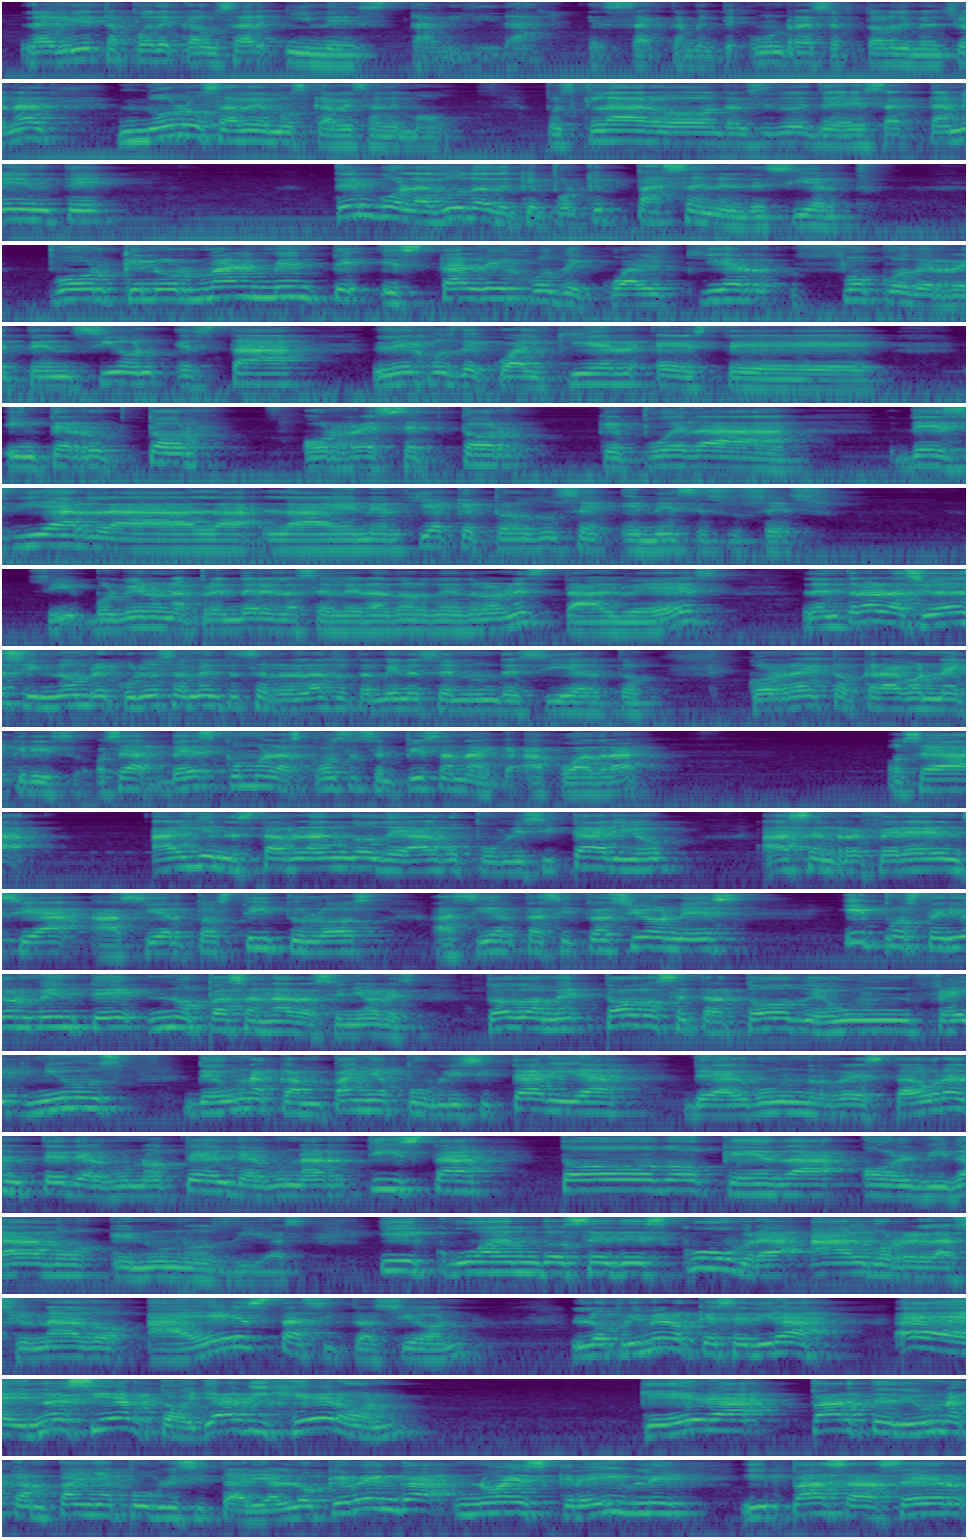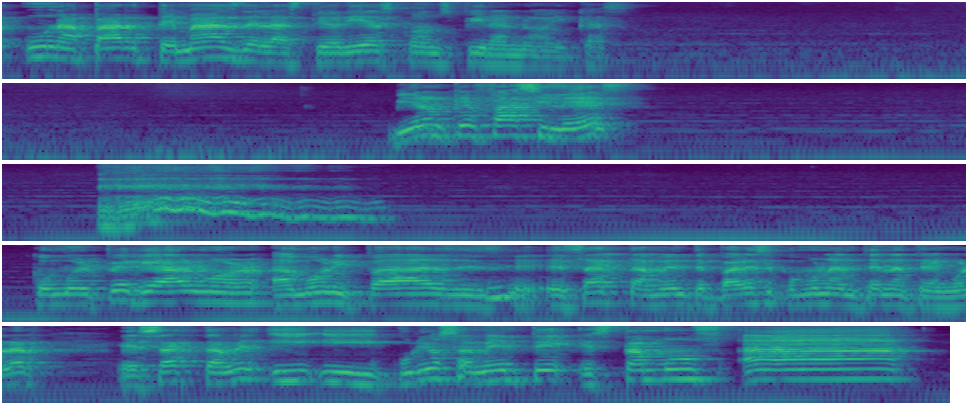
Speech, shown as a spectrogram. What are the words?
La grieta puede causar inestabilidad, exactamente, un receptor dimensional. No lo sabemos, cabeza de mo. Pues claro, exactamente. Tengo la duda de que por qué pasa en el desierto porque normalmente está lejos de cualquier foco de retención, está lejos de cualquier este, interruptor o receptor que pueda desviar la, la, energía que produce en ese suceso. ¿Sí? ¿Volvieron a prender el acelerador de drones? Tal vez. La entrada a la ciudad sin nombre, curiosamente ese relato también es en un desierto. Correcto, Crago Necris. O sea, ¿ves cómo las cosas empiezan a, cuadrar? O sea, alguien está hablando de algo publicitario, hacen referencia a ciertos títulos, a ciertas situaciones y posteriormente no pasa nada, señores. Todo, todo se trató de un fake news, de una campaña publicitaria de algún restaurante, de algún hotel, de algún artista. Todo queda olvidado en unos días. Y cuando se descubra algo relacionado a esta situación, lo primero que se dirá, ¡Ey, no es cierto! Ya dijeron que era parte de una campaña publicitaria. Lo que venga no es creíble y pasa a ser una parte más de las teorías conspiranoicas. ¿Vieron qué fácil es? Como el peje Armor, Amor y Paz, exactamente, parece como una antena triangular. Exactamente. Y, curiosamente, estamos a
